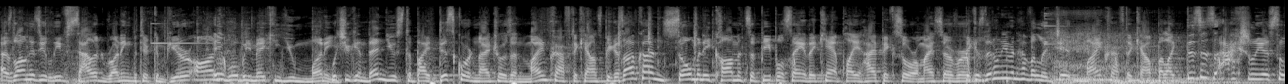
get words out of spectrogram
as long as you leave Salad running with your computer on, it will be making you money, which you can then use to buy Discord Nitros and Minecraft accounts because I've gotten so many comments of people saying they can't play Hypixel or my server because they don't even have a legit Minecraft account, but like this is actually a solution.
